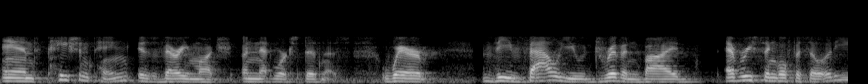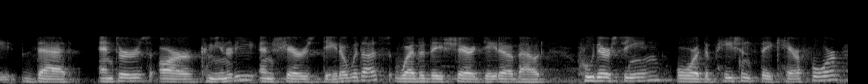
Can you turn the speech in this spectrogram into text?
And Patient Ping is very much a networks business where the value driven by every single facility that enters our community and shares data with us, whether they share data about who they're seeing or the patients they care for,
